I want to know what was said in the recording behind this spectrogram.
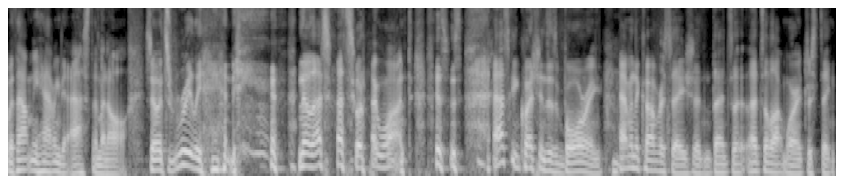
without me having to ask them at all. So it's really handy. no, that's that's what I want. This is asking questions is boring. Having a conversation that's a, that's a lot more interesting.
